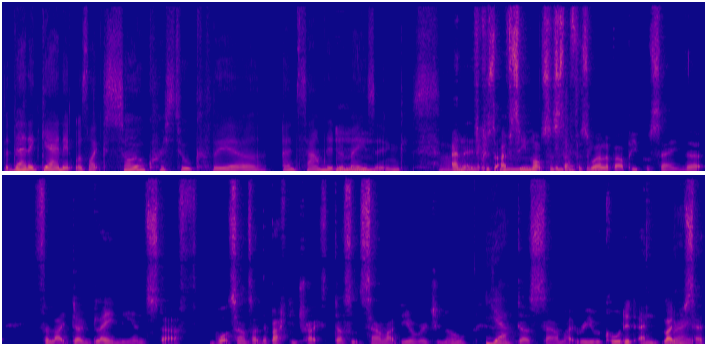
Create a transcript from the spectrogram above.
But then again, it was like so crystal clear and sounded Mm. amazing. So, and because I've seen mm, lots of stuff as well about people saying that for like "Don't Blame Me" and stuff, what sounds like the backing tracks doesn't sound like the original. Yeah, It does sound like re-recorded, and like Right. you said,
